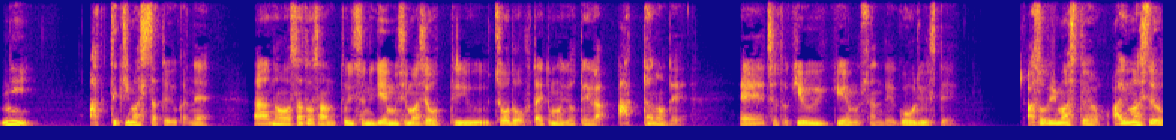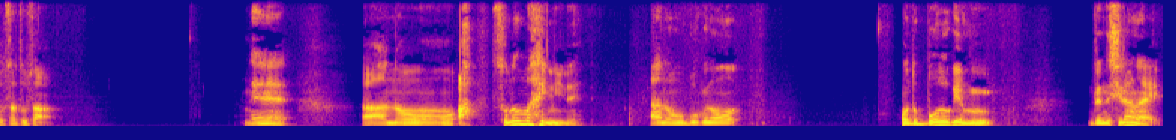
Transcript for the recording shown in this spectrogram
に会ってきましたというかね、あの、佐藤さんと一緒にゲームしましょうっていう、ちょうどお二人とも予定があったので、えー、ちょっとキウイゲームさんで合流して遊びましたよ。会いましたよ、佐藤さん。ねえ。あのー、あ、その前にね、あの、僕の、本当ボードゲーム、全然知らない、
